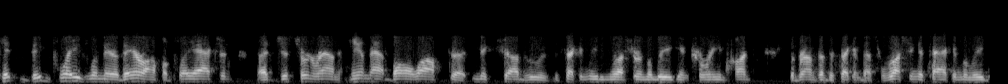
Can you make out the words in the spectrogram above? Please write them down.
hit big plays when they're there off a of play action. Uh, just turn around, and hand that ball off to Nick Chubb, who is the second leading rusher in the league, and Kareem Hunt. The Browns have the second best rushing attack in the league.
